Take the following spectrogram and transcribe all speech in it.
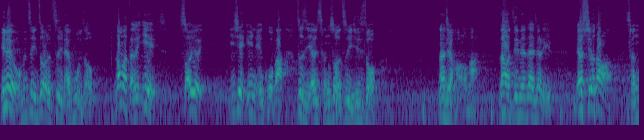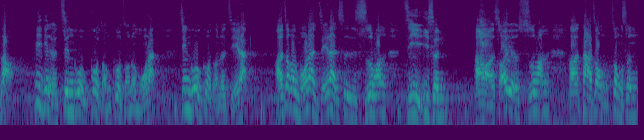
因为我们自己做了，自己来负责，那么等于业，所有一切因缘果报，自己要去承受，自己去做，那就好了嘛。那我今天在这里，要修道成道，必定有经过各种各种的磨难，经过各种的劫难，而这个磨难劫难是十方给予一生，啊，所有十方啊大众众生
